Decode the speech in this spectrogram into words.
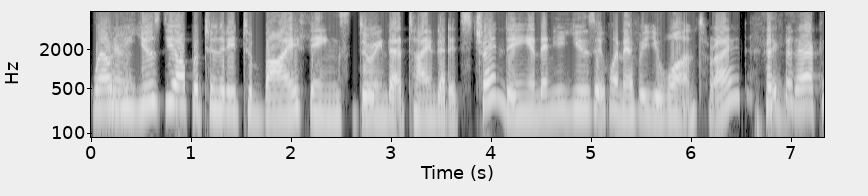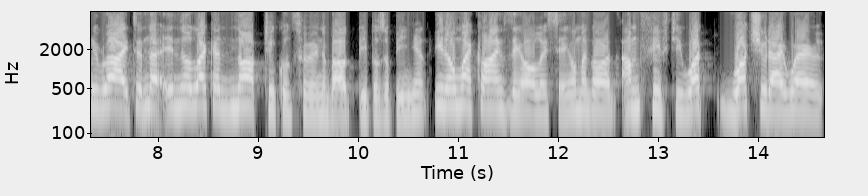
well you use the opportunity to buy things during that time that it's trending and then you use it whenever you want right exactly right and uh, you know like i'm not too concerned about people's opinion you know my clients they always say oh my god i'm 50 what what should i wear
